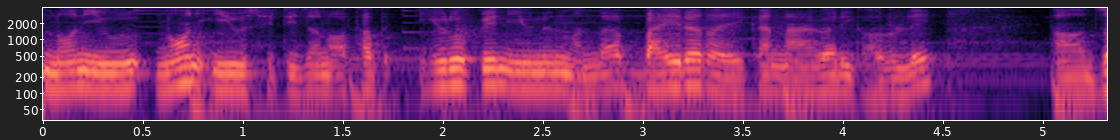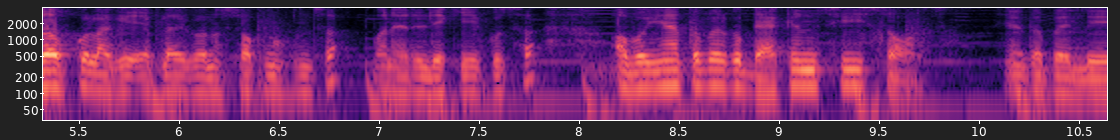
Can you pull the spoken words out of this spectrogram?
non EU non EU citizen अर्थात् युरोपियन युनियनभन्दा बाहिर रहेका नागरिकहरूले जबको लागि एप्लाई गर्न सक्नुहुन्छ भनेर लेखिएको छ। अब यहाँ तपाईँहरूको भ्याकेन्सी सर्च यहाँ तपाईँले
